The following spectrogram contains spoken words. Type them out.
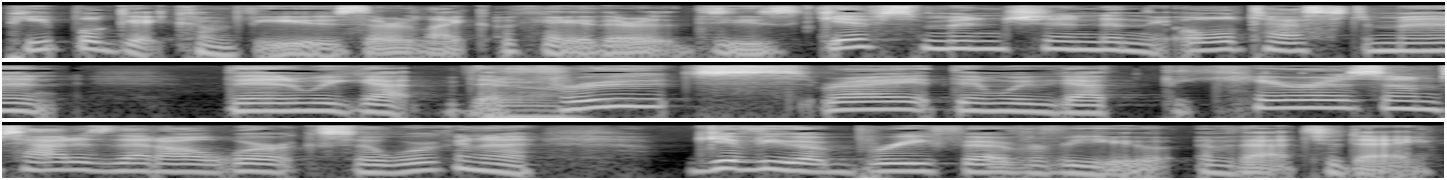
people get confused. They're like, okay, there are these gifts mentioned in the Old Testament. Then we got the Yeah. fruits, right? Then we've got the charisms. How does that all work? So we're going to give you a brief overview of that today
